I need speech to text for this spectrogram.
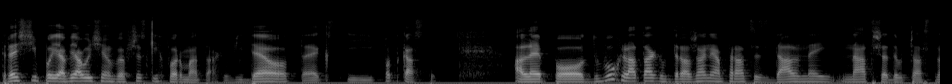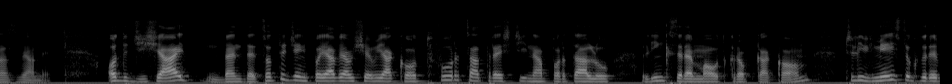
Treści pojawiały się we wszystkich formatach: wideo, tekst i podcasty ale po dwóch latach wdrażania pracy zdalnej nadszedł czas na zmiany. Od dzisiaj będę co tydzień pojawiał się jako twórca treści na portalu linksremote.com, czyli w miejscu, który,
